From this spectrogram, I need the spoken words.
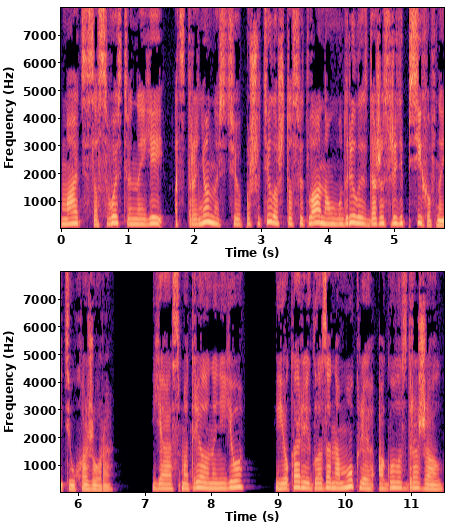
Мать со свойственной ей отстраненностью пошутила, что Светлана умудрилась даже среди психов найти ухажера. Я смотрела на нее, ее карие глаза намокли, а голос дрожал.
